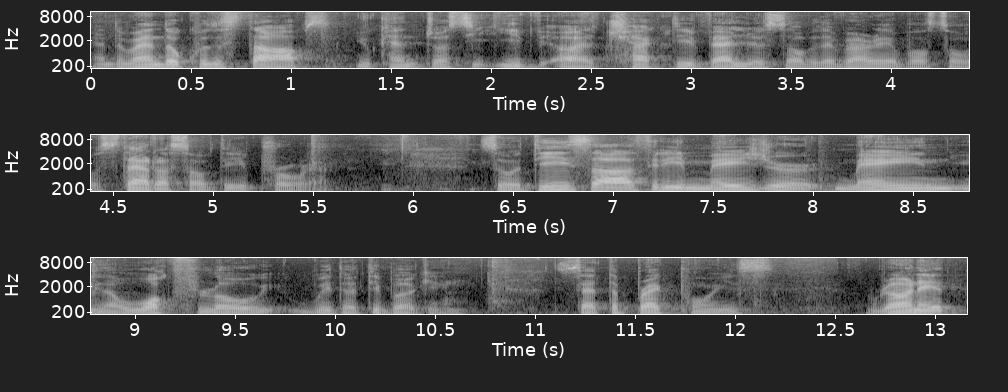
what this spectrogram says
And when the code stops, you can just uh, check the values of the variables or status of the program. So these are three major main you know, workflow with the debugging. Set the breakpoints, run it,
